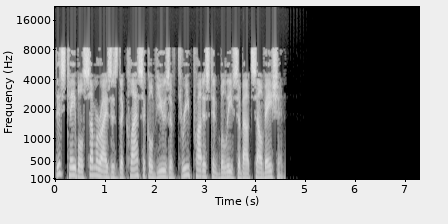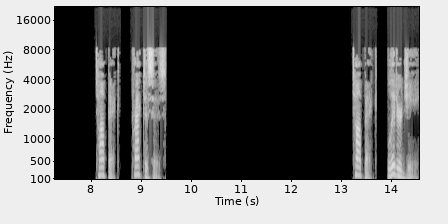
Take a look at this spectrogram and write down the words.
This table summarizes the classical views of three Protestant beliefs about salvation. Topic. Practices Topic. Liturgy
